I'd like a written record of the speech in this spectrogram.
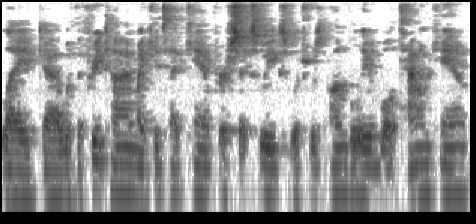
Like uh, with the free time, my kids had camp for six weeks, which was unbelievable. Town camp.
